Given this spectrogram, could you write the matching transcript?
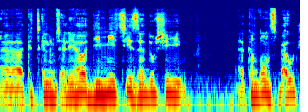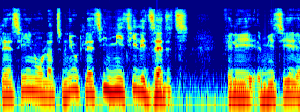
آه كتكلمت عليها des métiers زادوا شي كنظن 37 ولا 38 métiers اللي تزادت في les métiers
